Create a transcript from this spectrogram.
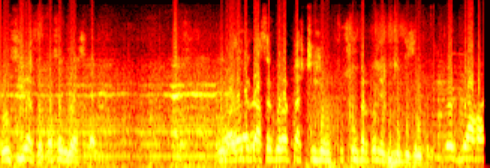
রুচি আছে পছন্দ আছে এই গাছের গোড়ার টাস্টি খুব সুন্দর করে কিছু ডিজাইন করে হ্যাঁ ডিজাইন সুন্দর করছে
